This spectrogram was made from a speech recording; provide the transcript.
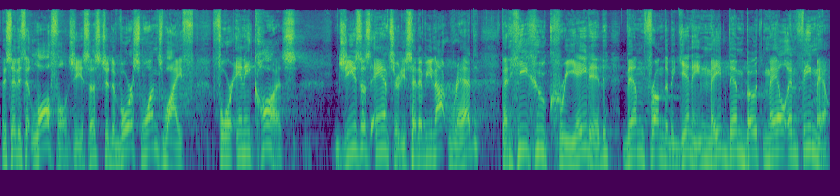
They said, Is it lawful, Jesus, to divorce one's wife for any cause? Jesus answered, He said, Have you not read that he who created them from the beginning made them both male and female?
